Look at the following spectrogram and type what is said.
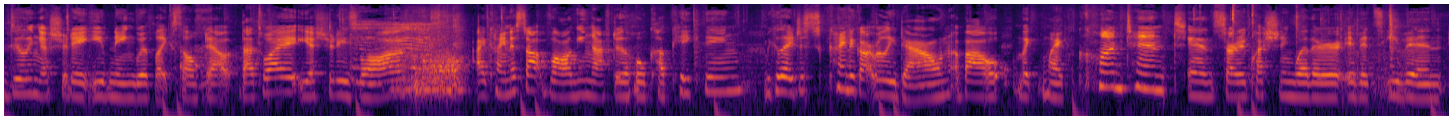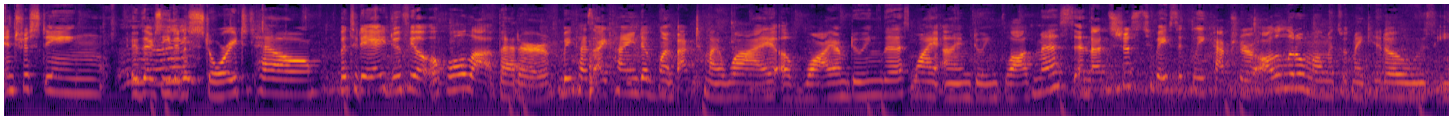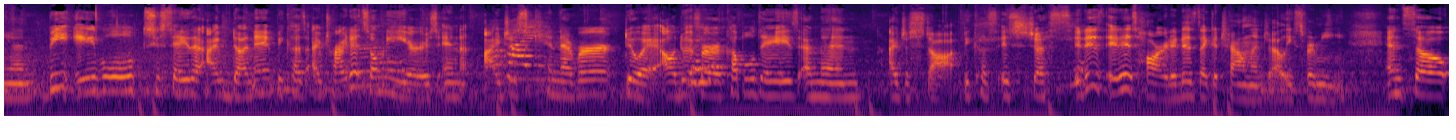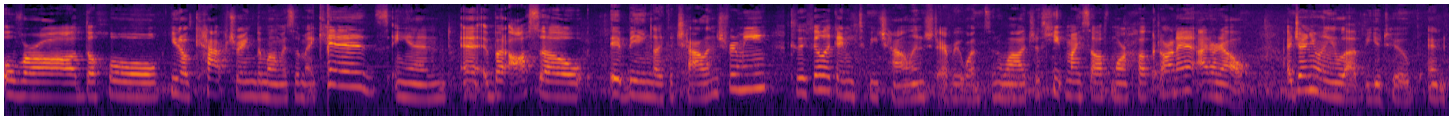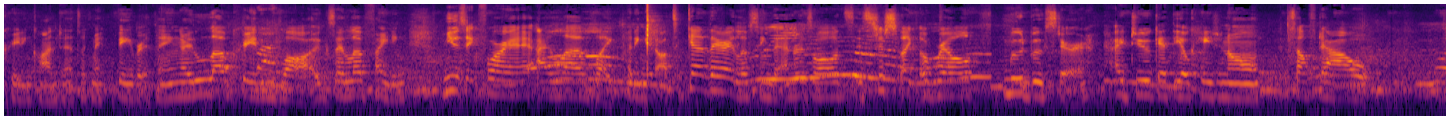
Dealing yesterday evening with like self-doubt. That's why yesterday's vlog I kind of stopped vlogging after the whole cupcake thing because I just kind of got really down about like my content and started questioning whether if it's even interesting if there's even a story to tell. But today I do feel a whole lot better because I kind of went back to my why of why I'm doing this why I'm doing vlogmas and that's just to basically capture all the little moments with my kiddos and be able to say that I've done it because I've tried it so many years and I just can never do it. I'll do it for a couple days and then I just stop because it's just it is it is hard. It is like a challenge at least for me. And so overall the whole you know capturing the moments of my kids and, and eh, but also it being like a challenge for me. Because I feel like I need to be challenged every once in a while just keep myself more hooked on it. I don't know I genuinely love YouTube and creating content. It's like my favorite thing. I love creating vlogs. I love finding music for it. I love like putting it all together. I love seeing the end results. It's just like a real mood booster. I do get the occasional self-doubt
